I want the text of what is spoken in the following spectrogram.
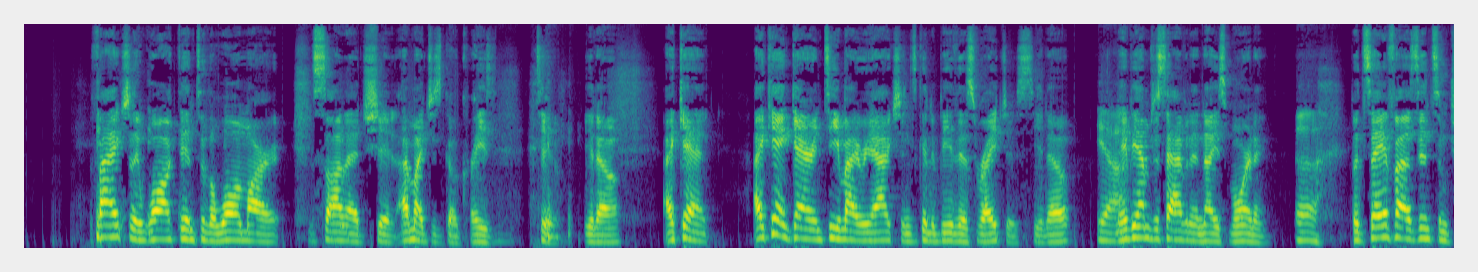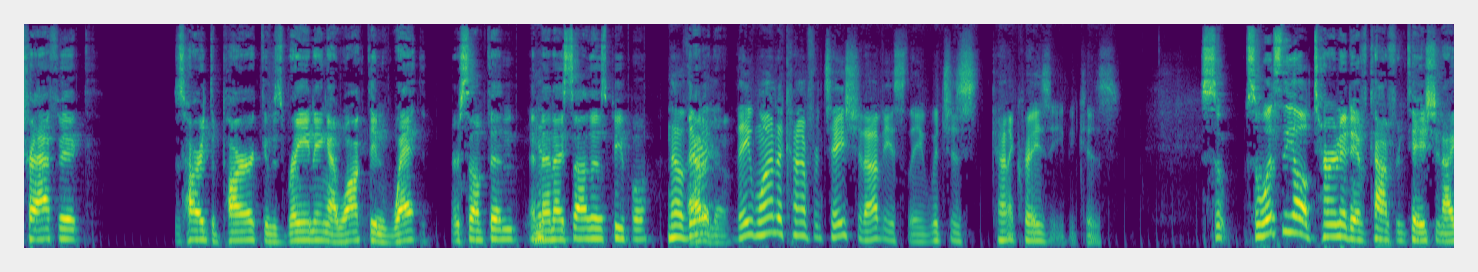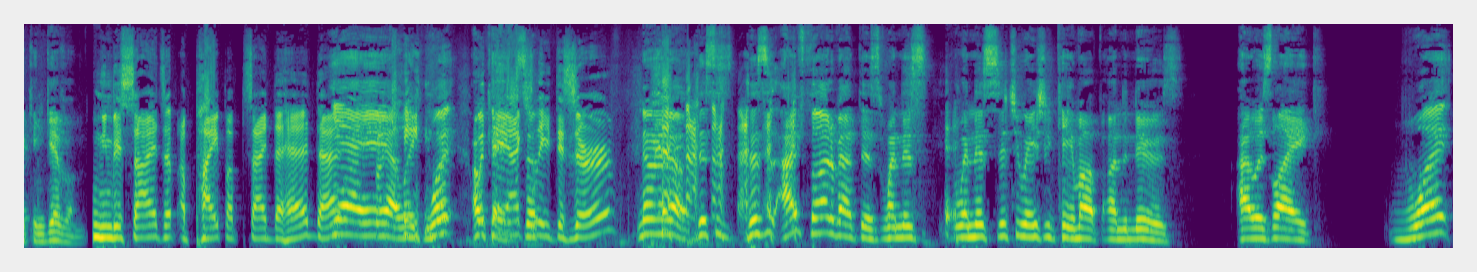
If I actually walked into the Walmart and saw that shit, I might just go crazy too. You know, I can't. I can't guarantee my reaction is going to be this righteous. You know, yeah. maybe I'm just having a nice morning. Ugh. But say if I was in some traffic, it was hard to park, it was raining, I walked in wet or something, and then I saw those people. no, they they want a confrontation, obviously, which is kind of crazy because So, so what's the alternative confrontation I can give them? I mean, besides a, a pipe upside the head, that Yeah, yeah, yeah, like what- what okay, they so- actually deserve. No, no, no. This is this is. I've thought about this when this when this situation came up on the news. I was like, what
